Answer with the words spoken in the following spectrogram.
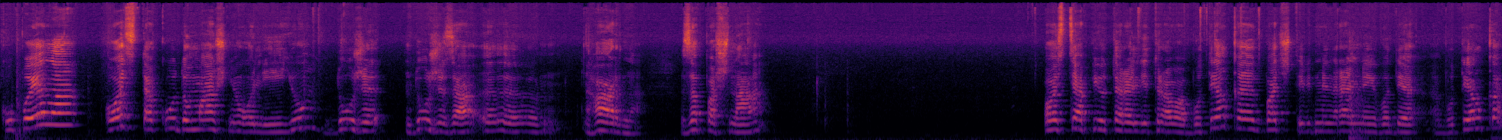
Купила ось таку домашню олію, дуже, дуже за, е, гарна, запашна. Ось ця півтора літрова бутилка, як бачите, від мінеральної води бутилка.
